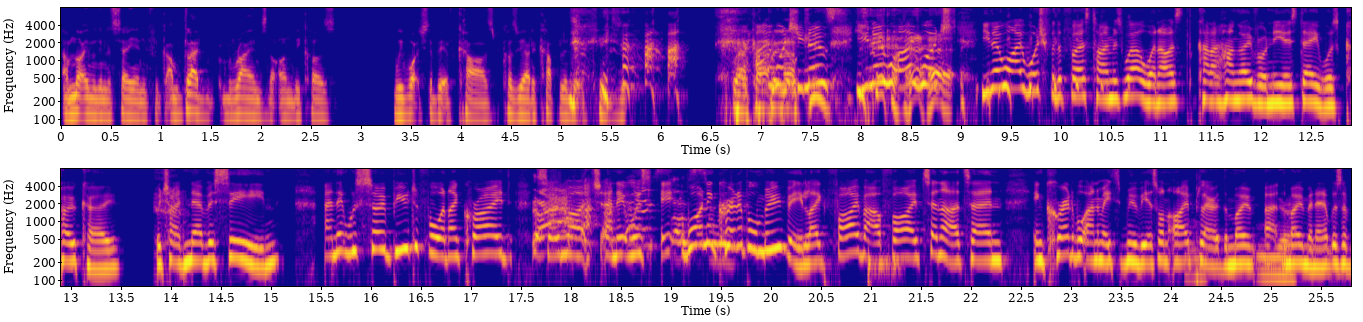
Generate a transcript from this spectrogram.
I'm not even going to say anything. I'm glad Ryan's not on because we watched a bit of Cars because we had a couple of little kids. we had a couple I of watched, you know, you know what I watched. You know what I watched for the first time as well when I was kind of hungover on New Year's Day was Coco, which I'd never seen, and it was so beautiful, and I cried so much, and it was it, So what an sweet. incredible movie! Like five out of five, ten out of ten, incredible animated movie. It's on iPlayer at the moment at Yeah. the moment, and it was a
